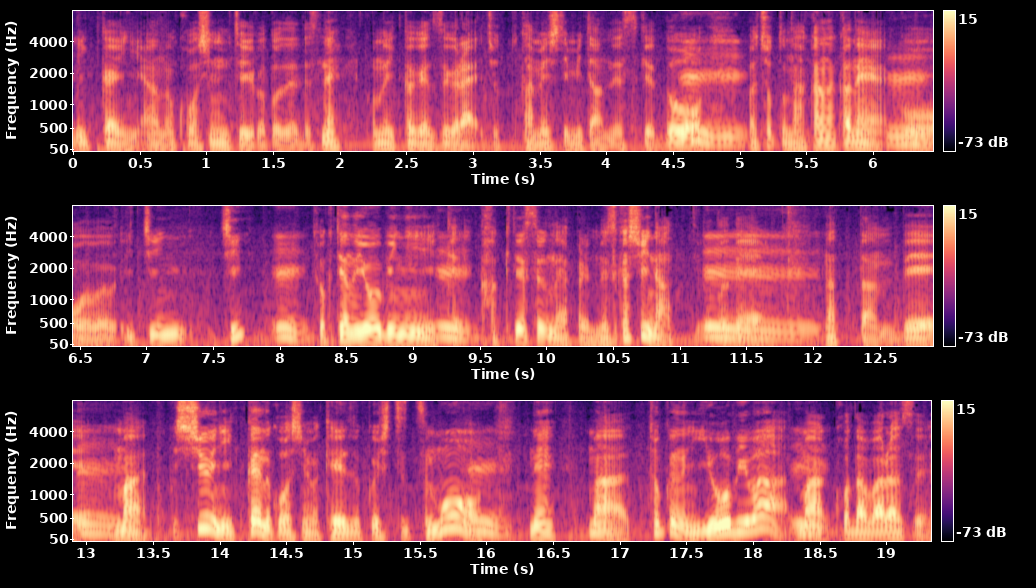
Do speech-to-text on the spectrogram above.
1回にあの更新ということでですねこの1ヶ月ぐらいちょっと試してみたんですけど、うんうん。まあ、ちょっとなかなかね、うん。こう1日うん。特定の曜日にけ、うん。確定するのはやっぱり難しいなっていうことで、うん。なったんで、うん。まあ週に1回の更新は継続しつつも、うん。ねまあ特に曜日はうん。まあこだわらず、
